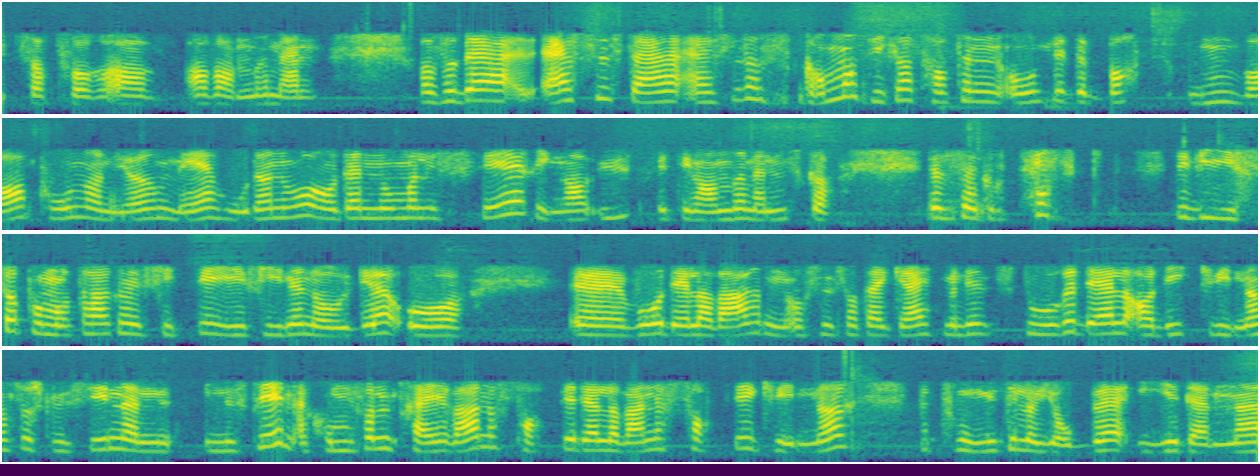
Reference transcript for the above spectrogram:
utsatt for av, av andre menn. Altså det, jeg syns det, det, er skam at vi ikke har tatt en ordentlig debatt om hva pornoen gjør med hodene våre. Og den normalisering av utbytting av andre mennesker. Det synes jeg er grotesk. Det viser på en måte Her kan vi sitte i fine Norge og eh, vår del av verden og syns at det er greit. Men den store del av de kvinnene som sluser inn den industrien, jeg kommer fra den tredje verden. Og fattige del av verden er fattige kvinner er tvunget til å jobbe i denne,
